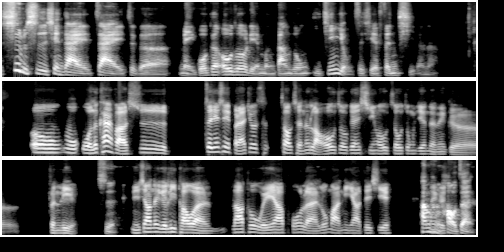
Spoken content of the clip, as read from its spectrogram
是不是现在在这个美国跟欧洲联盟当中已经有这些分歧了呢？哦，我我的看法是。这件事情本来就是造成那个老欧洲跟新欧洲中间的那个分裂。是你像那个立陶宛、拉脱维亚、波兰、罗马尼亚这些，他们很好战。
